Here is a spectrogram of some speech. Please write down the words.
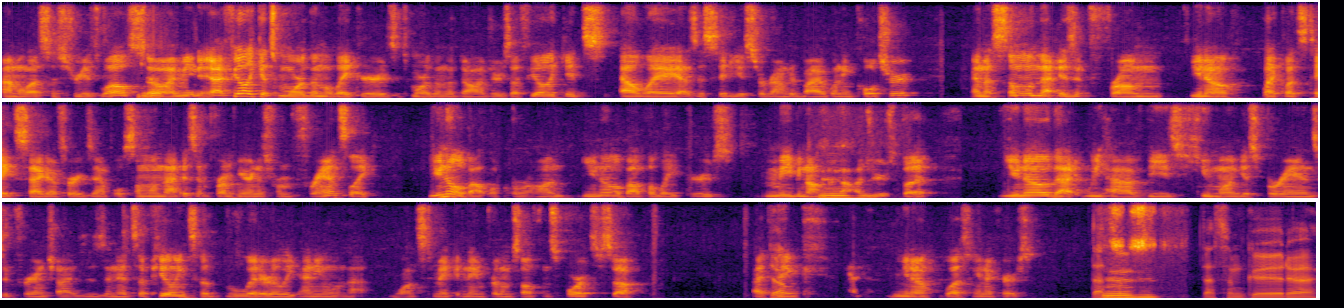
MLS history as well. So Yep. I mean, I feel like it's more than the Lakers, it's more than the Dodgers. I feel like it's LA as a city is surrounded by a winning culture. And as someone that isn't from, you know, like let's take Sega for example, someone that isn't from here and is from France, like you know about LeBron, you know about the Lakers, maybe not the Mhm. Dodgers, but you know that we have these humongous brands and franchises, and it's appealing to literally anyone that wants to make a name for themselves in sports. So I think, you know, blessing and a curse. That's Mhm. That's some good. Uh,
